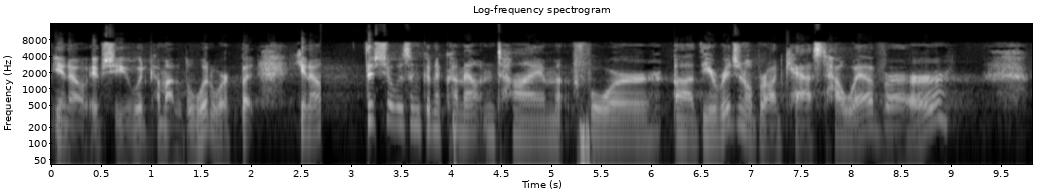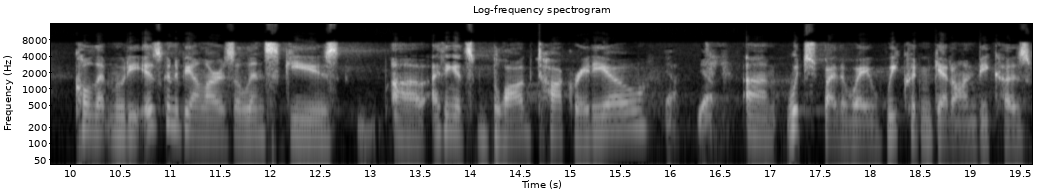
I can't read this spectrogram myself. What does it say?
you know if she would come out of the woodwork. But you know, this show isn't going to come out in time for uh, the original broadcast. However, Colette Moody is going to be on Laura Zielinsky's, uh, I think it's Blog Talk Radio. Yeah, yeah. Um, which, by the way, we couldn't get on because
